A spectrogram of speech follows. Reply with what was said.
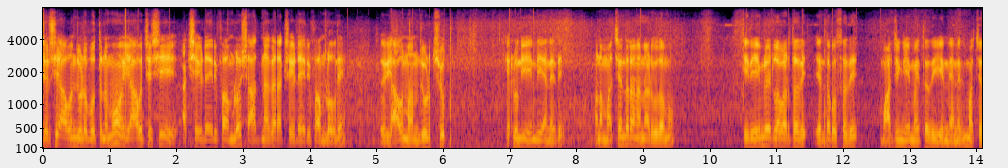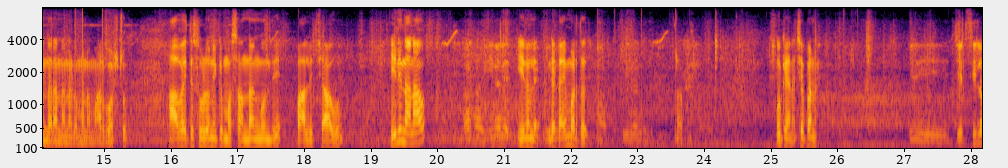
జెర్సీ ఆవును చూడబోతున్నాము. ఈ ఆవు వచ్చేసి అక్షయ్ డైరీ ఫామ్లో షాద్ నగర్ అక్షయ్ డైరీ ఫామ్లో ఉంది. సో ఈ ఆవును మనం చూడొచ్చు. ఎట్లుంది ఏంది అనేది మనం మచ్చేంద్ర అని అడుగుదాము. ఇది ఏం రేట్లో పడుతుంది ఎంతకు వస్తుంది మార్జింగ్ ఏమవుతుంది ఏంది అనేది మచ్చేందర్ అని అన్నాడు మనం ఆల్మోస్ట్. ఆవు అయితే చూడడానికి మస్తు అందంగా ఉంది పాలు ఇచ్చే ఆవు. ఈనింది అన్న ఆవు? ఈనలే ఇంకా టైం పడుతుంది. ఓకే. ఓకే అన్న చెప్పన్న. ఇది జెర్సీలో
